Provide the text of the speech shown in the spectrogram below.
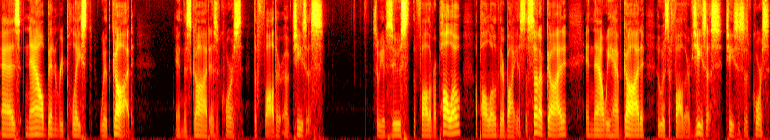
has now been replaced with God. And this God is, of course, the father of Jesus. So we have Zeus, the father of Apollo. Apollo, thereby, is the son of God. And now we have God, who is the father of Jesus. Jesus, of course,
